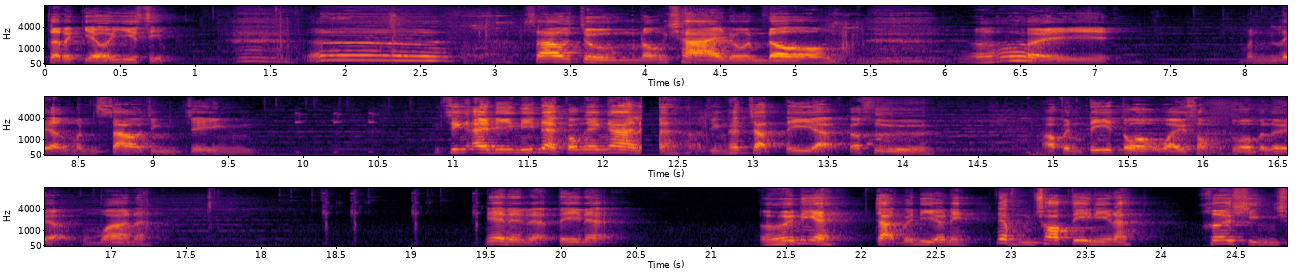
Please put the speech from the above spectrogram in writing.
เทาตะเกียว่ายี่สิบเศร้าจุงน้องชายโดนดอง เอ้ย มันเรื่องมันเศร้าจริง ๆ จริงไอดีนี้เนี่ยก็ง่ายๆเลยนะ จริงถ้าจัดตี้อะก็คือ เอาเป็นตี้ตัวไวสองตัวไปเลยอะ ผมว่านะ เนี่ยเนี่ยเนี่ยตี้เนี่ย เออนี่ไงจัดไว้ดีแล้วนี่ เนี่ยผมชอบตี้นี้นะ เคยฉิงโช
